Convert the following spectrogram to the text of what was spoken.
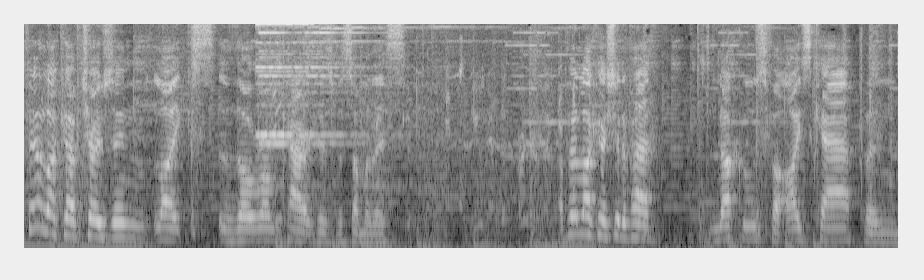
Feel like I've chosen like the wrong characters for some of this. I feel like I should have had Knuckles for Ice Cap and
